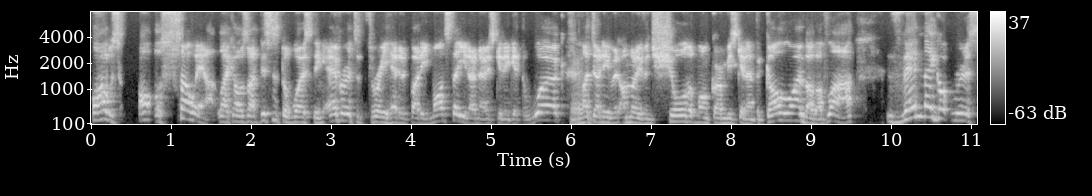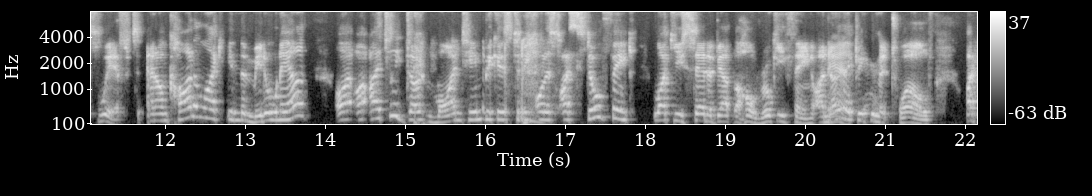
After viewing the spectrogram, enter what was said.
I was, I was so out. Like I was like, this is the worst thing ever. It's a three-headed buddy monster. You don't know who's going to get the work. Yeah. I don't even. I'm not even sure that Montgomery's going to have the goal line. Blah blah blah. Then they got rid of Swift, and I'm kind of like in the middle now. I, I actually don't mind him because, to be honest, I still think, like you said about the whole rookie thing. I know Yeah. they picked him at 12. I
